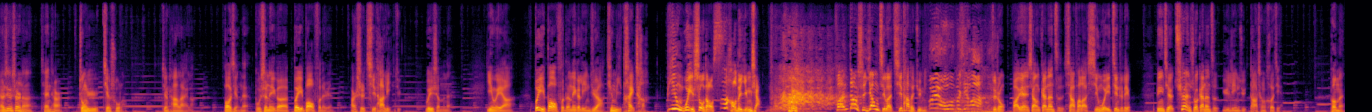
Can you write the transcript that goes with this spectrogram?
而这个事儿呢，前几天终于结束了，警察来了，报警的不是那个被报复的人，而是其他邻居。为什么呢？因为啊，被报复的那个邻居啊，听力太差，并未受到丝毫的影响，反倒是殃及了其他的居民。哎呦，我不行了！最终，法院向该男子下发了行为禁止令，并且劝说该男子与邻居达成和解。朋友们，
